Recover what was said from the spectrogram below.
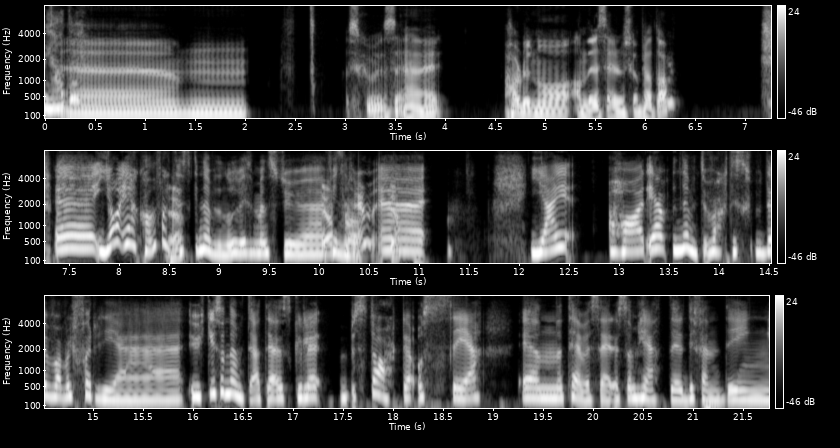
Ja, det. Uh, skal vi se her Har du noe andre serier du skal prate om? Uh, ja, jeg kan faktisk nevne noe mens du Ja, finner frem. Ja. Jeg har Jeg nevnte faktisk Det var vel forrige uke, så nevnte jeg at jeg skulle starte å se en TV-serie som heter Defending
